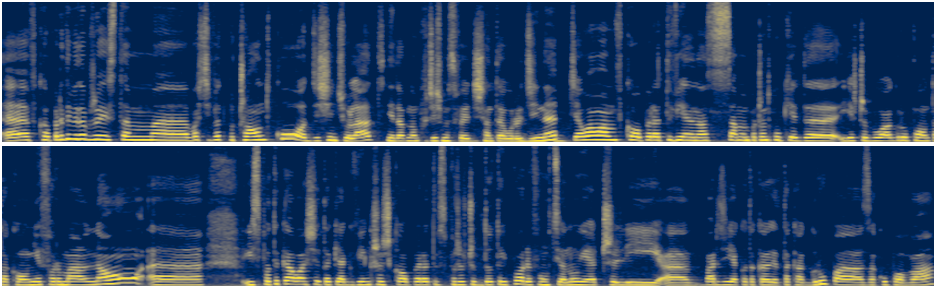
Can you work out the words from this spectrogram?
E, W kooperatywie dobrze jestem e, właściwie od początku, od 10 lat. Niedawno obchodziliśmy swoje 10 urodziny. Działałam w kooperatywie na samym początku, kiedy jeszcze była grupą taką nieformalną e, i spotykała się tak jak większość kooperatyw spożywczych do tej pory funkcjonuje, czyli bardziej jako taka, taka grupa zakupowa,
